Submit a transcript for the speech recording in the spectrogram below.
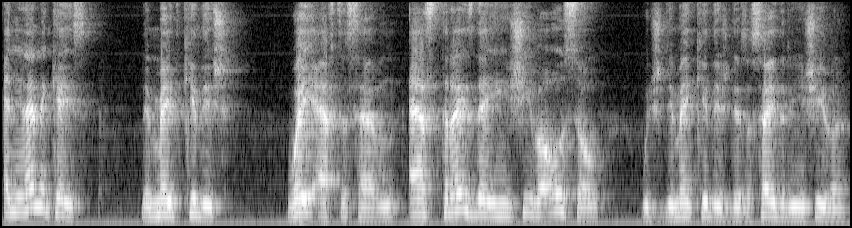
and in any case they made Kiddush way after 7 as today's day in Yeshiva also which they make Kiddush, there's a Seder in Yeshiva,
